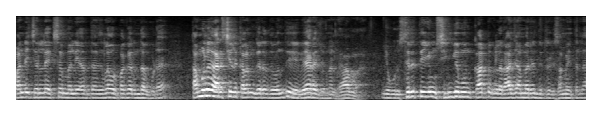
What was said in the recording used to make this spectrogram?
பாண்டிச்சேரியில் எக்ஸ்எம்எல்ஏ இருந்தாங்கலாம் ஒரு பக்கம் இருந்தால் கூட தமிழக அரசியல் கிளம்புங்கிறது வந்து வேற ஜோனல். ஆமாம் இங்கே ஒரு சிறுத்தையும் சிங்கமும் காட்டுக்குள்ளே ராஜா மாதிரி இருந்துட்டு இருக்க சமயத்தில்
